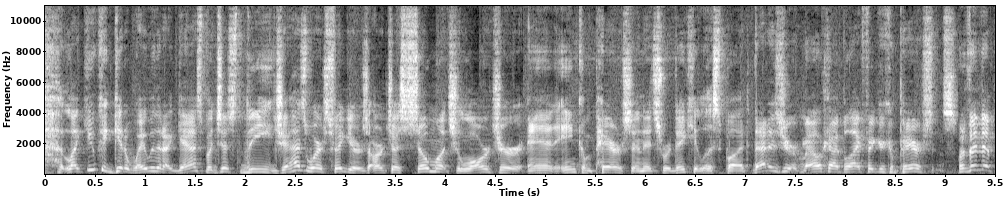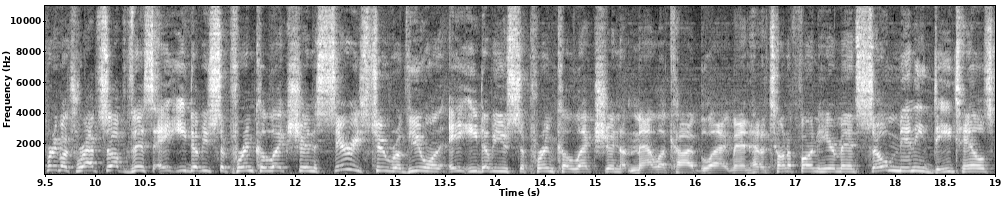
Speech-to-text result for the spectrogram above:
like, you could get away with it, I guess, but just the Jazwares figures are just so much larger, and in comparison, it's ridiculous, but that is your Malachi Black figure comparisons. But I think that pretty much wraps up this AEW Supreme Collection Series 2 review on AEW Supreme Collection Malachi Black, man. Had a ton of fun here, man. So many details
